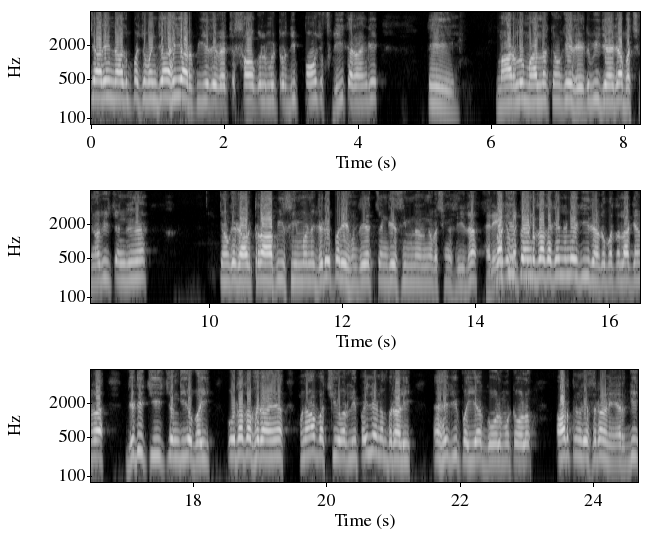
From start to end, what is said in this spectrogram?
ਚਾਰੇ ਨਗ 55000 ਰੁਪਏ ਦੇ ਵਿੱਚ 100 ਕਿਲੋਮੀਟਰ ਦੀ ਪਹੁੰਚ ਫ੍ਰੀ ਕਰਾਂਗੇ। ਤੇ ਮਾਰ ਲਓ ਮੱਲ ਕਿਉਂਕਿ ਰੇਟ ਵੀ ਜਾਇਜ਼ ਆ ਬੱਚੀਆਂ ਵੀ ਚੰਗੀਆਂ। ਕਿਉਂਕਿ ਡਾਕਟਰ ਆਪ ਹੀ ਸੀਮਨ ਜਿਹੜੇ ਭਰੇ ਹੁੰਦੇ ਆ ਚੰਗੇ ਸੀਮਨਾਂ ਦੀਆਂ ਬੱਚੀਆਂ ਖਰੀਦਦਾ ਹਰੇਕ ਬਾਕੀ ਪਿੰਡ ਦਾ ਤਾਂ ਕਹਿੰਦੇ ਨੇ ਘੀਰਿਆਂ ਤੋਂ ਪਤਾ ਲੱਗ ਜਾਂਦਾ ਜਿਹੜੀ ਚੀਜ਼ ਚੰਗੀ ਹੋ ਬਾਈ ਉਹਦਾ ਤਾਂ ਫਿਰ ਆਏ ਆ ਹੁਣ ਆ ਬੱਚੀ ਵਰਲੀ ਪਹਿਲੇ ਨੰਬਰ ਵਾਲੀ ਇਹੋ ਜੀ ਪਈ ਆ ਗੋਲ ਮਟੋਲ ਆੜਤੀਆਂ ਦੇ ਸਰਾਣੇ ਵਰਗੀ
